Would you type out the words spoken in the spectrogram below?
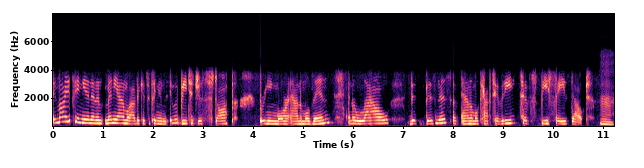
In my opinion, and in many animal advocates' opinion, it would be to just stop bringing more animals in and allow this business of animal captivity to be phased out. Mm.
